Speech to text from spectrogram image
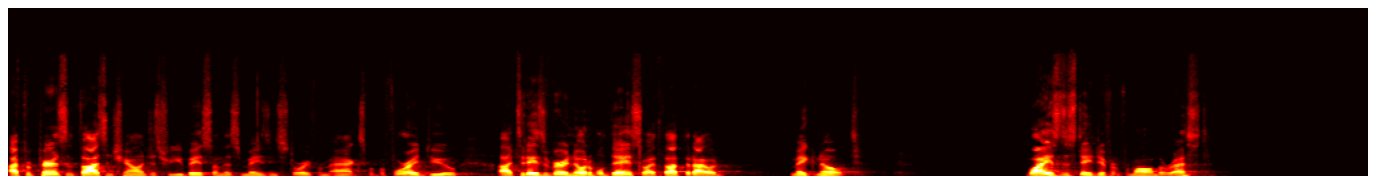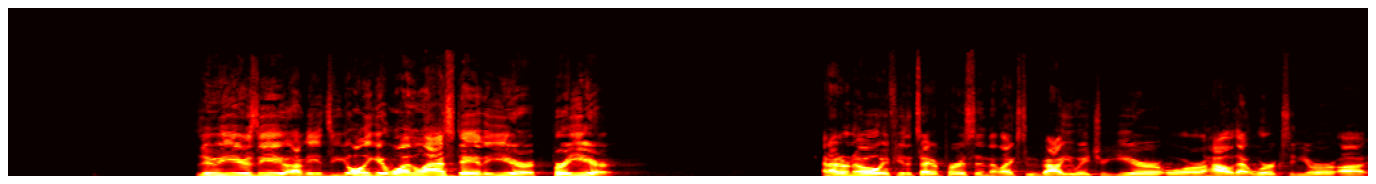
I've prepared some thoughts and challenges for you based on this amazing story from Acts. But before I do, uh, today's a very notable day, so I thought that I would make note. Why is this day different from all the rest? New Year's Eve, I mean, you only get one last day of the year per year. And I don't know if you're the type of person that likes to evaluate your year or how that works in your, uh,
